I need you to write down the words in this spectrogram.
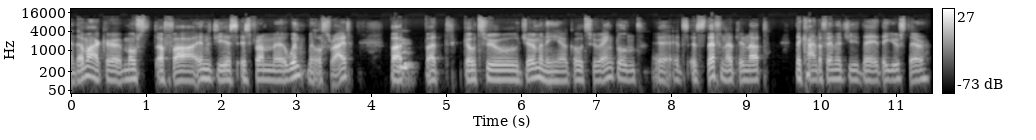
in Denmark uh, most of our energy is is from uh, windmills, right? But but go to Germany or go to England, uh, it's it's definitely not the kind of energy they, they use there.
